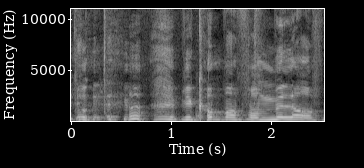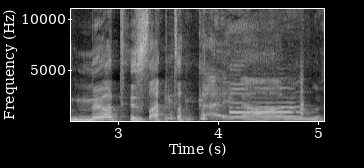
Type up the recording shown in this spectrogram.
Junge. Wie kommt man vom Müller auf Mörtis, Alter? Keine Ahnung.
